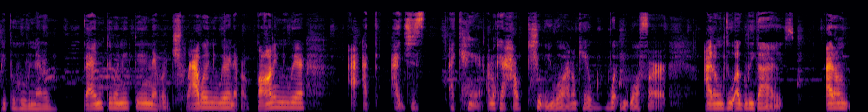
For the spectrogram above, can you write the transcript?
people who've never been through anything, never traveled anywhere, never gone anywhere. I, I, I just, I can't. I don't care how cute you are. I don't care what you offer. I don't do ugly guys. I don't,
